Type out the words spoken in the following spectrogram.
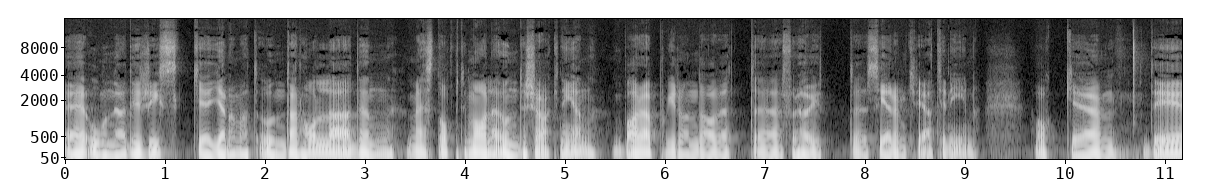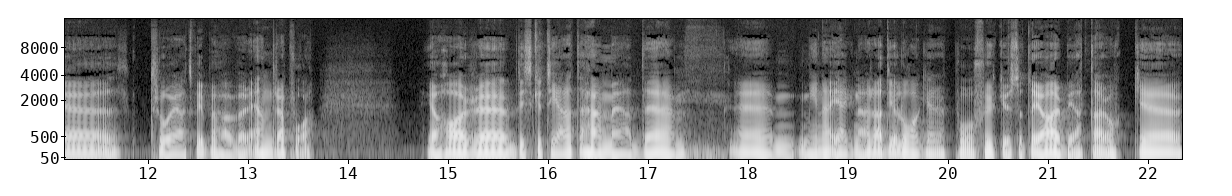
eh, onödig risk eh, genom att undanhålla den mest optimala undersökningen bara på grund av ett eh, förhöjt eh, serumkreatinin. Och eh, det tror jag att vi behöver ändra på. Jag har eh, diskuterat det här med Eh, mina egna radiologer på sjukhuset där jag arbetar och eh,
